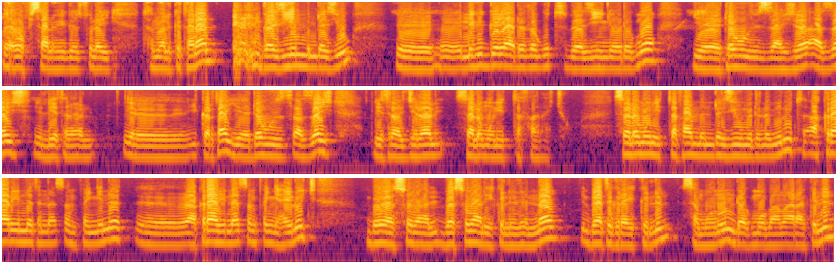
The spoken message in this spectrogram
የኦፊሳላዊ ገጹ ላይ ተመልክተናል። በዚህም እንደዚሁ ንግግር ያደረጉት በዚህኛው ደግሞ የደቡብ አዛዥ ሌተናል ይቅርታ የደቡብ አዛዥ ሌተናል ጄኔራል ሰለሞን ይተፋ ናቸው። ሰለሞን ይተፋም እንደዚሁ ምንድን ነው የሚሉት አክራሪነትና ጽንፈኝነት አክራሪና ጽንፈኛ ኃይሎች በሶማሌ ክልልና በትግራይ ክልል ሰሞኑን ደግሞ በአማራ ክልል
